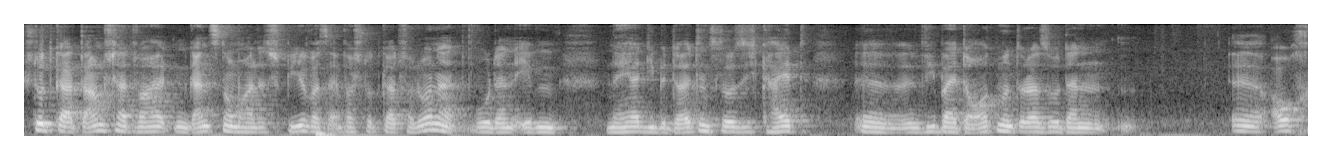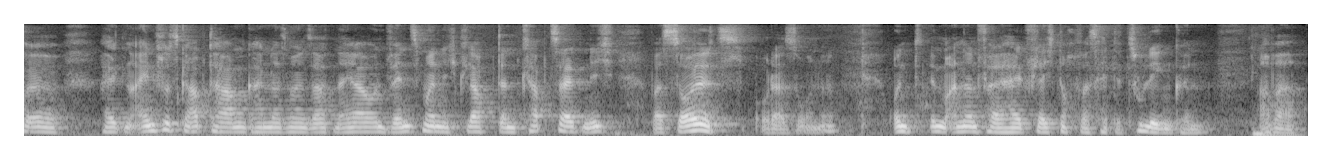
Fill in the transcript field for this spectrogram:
Stuttgart-Darmstadt war halt ein ganz normales Spiel, was einfach Stuttgart verloren hat, wo dann eben, naja, die Bedeutungslosigkeit, äh, wie bei Dortmund oder so, dann äh, auch äh, halt einen Einfluss gehabt haben kann, dass man sagt, naja, und wenn es mal nicht klappt, dann klappt es halt nicht, was soll's oder so. Ne? Und im anderen Fall halt vielleicht noch was hätte zulegen können. Aber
